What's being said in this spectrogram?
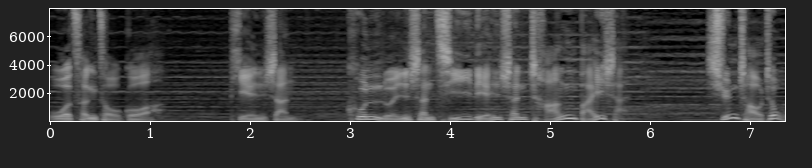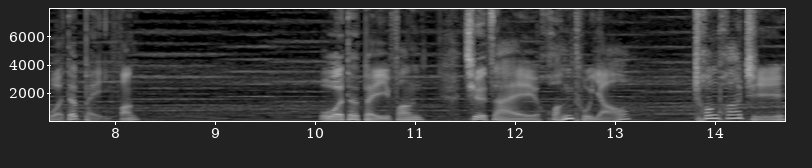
我曾走过天山、昆仑山、祁连山、长白山，寻找着我的北方。我的北方，却在黄土窑、窗花纸、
